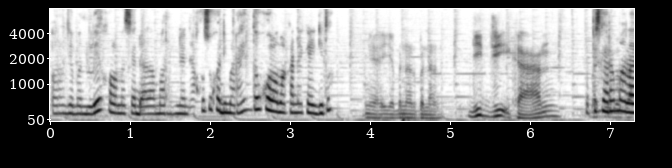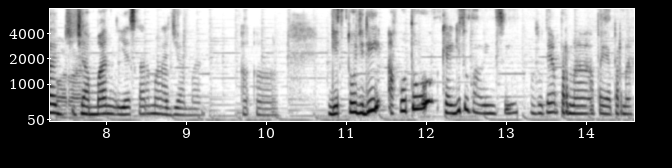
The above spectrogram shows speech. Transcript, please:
orang zaman dulu ya kalau masih ada almarhum nenek aku suka dimarahin tau kalau makannya kayak gitu Iya iya benar-benar. Jijik kan? tapi Bagi sekarang malah orang. zaman iya sekarang malah zaman Eh, eh. Gitu. Jadi aku tuh kayak gitu paling sih. Maksudnya pernah apa ya pernah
